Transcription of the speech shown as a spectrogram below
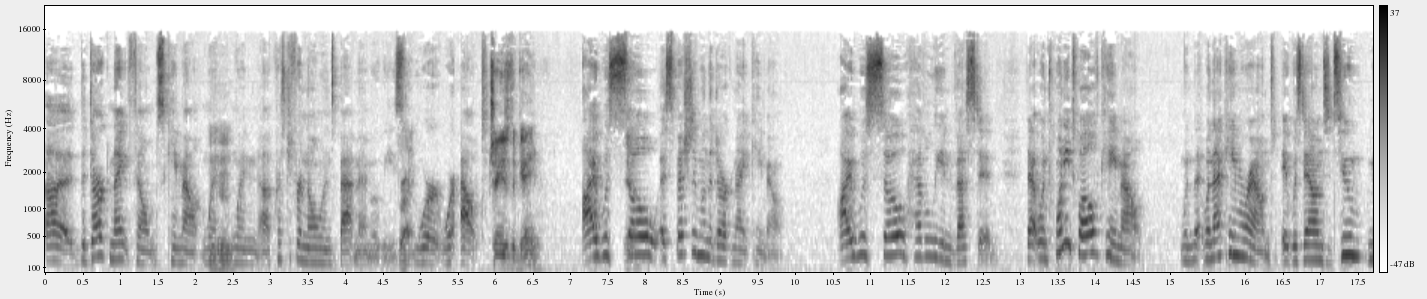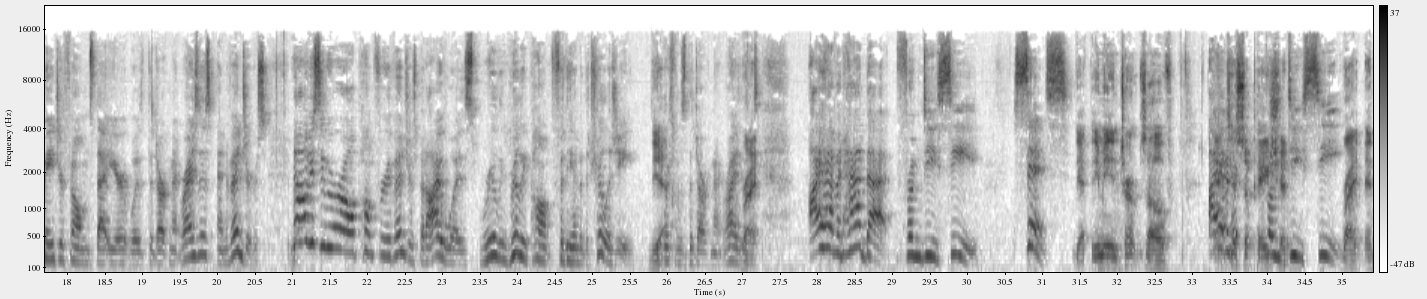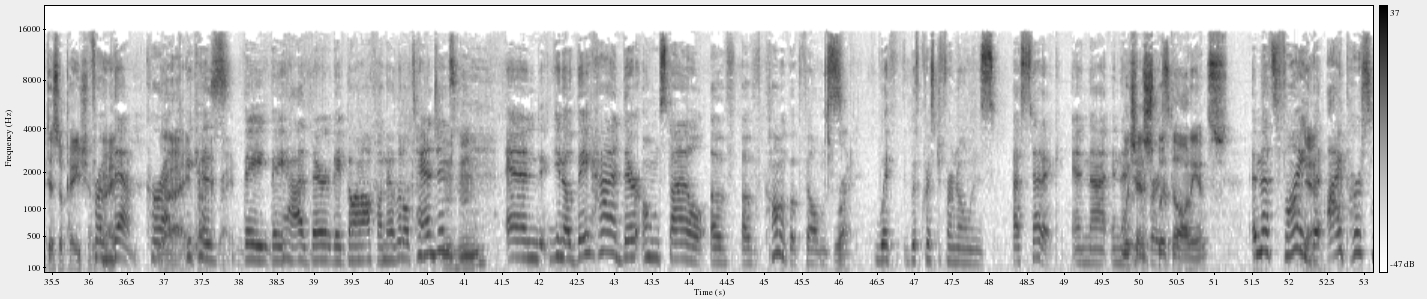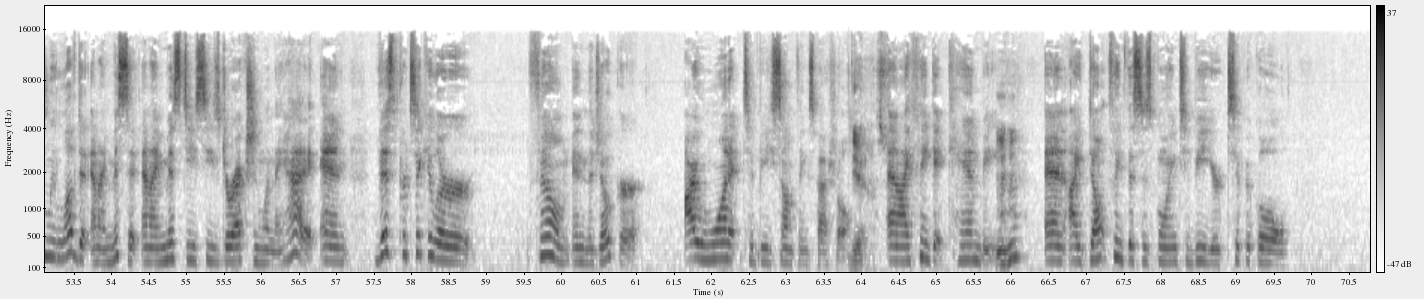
uh, the Dark Knight films came out when when uh, Christopher Nolan's Batman movies Mm-hmm. Right. were were out. Changed the game. I was so, especially when The Dark Knight came out, I was so heavily invested that when 2012 came out, when that, when that came around, it was down to two major films that year. It was The Dark Knight Rises and Avengers. Now, obviously, we were all pumped for Avengers, but I was really, really pumped for the end of the trilogy, Yeah. which was The Dark Knight Rises. Right. I haven't had that from DC since. Yeah. You mean in terms of I anticipation? from DC. Right. Anticipation. from right? them correct Right, because right, they they had their they've gone off on their little tangents Mm-hmm. and you know they had their own style of of comic book films Right. with with Christopher Nolan's aesthetic and that and that which has split the audience. and that's fine Yeah. but I personally loved it and I miss it and I miss DC's direction when they had it and this particular film in the Joker I want it to be something special Yes. and I think it can be. Mm-hmm. And I don't think this is going to be your typical,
